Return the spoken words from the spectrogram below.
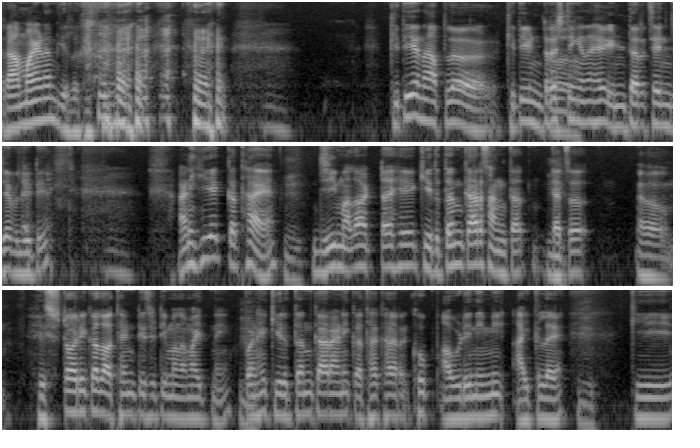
रामायणात गेलो किती आहे ना आपलं किती इंटरेस्टिंग आहे ना हे इंटरचेंजेबिलिटी आणि ही एक कथा आहे जी मला वाटतं हे कीर्तनकार सांगतात. त्याचं हिस्टॉरिकल ऑथेंटिसिटी मला माहीत नाही पण हे कीर्तनकार आणि कथाकार खूप आवडीने मी ऐकलंय की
